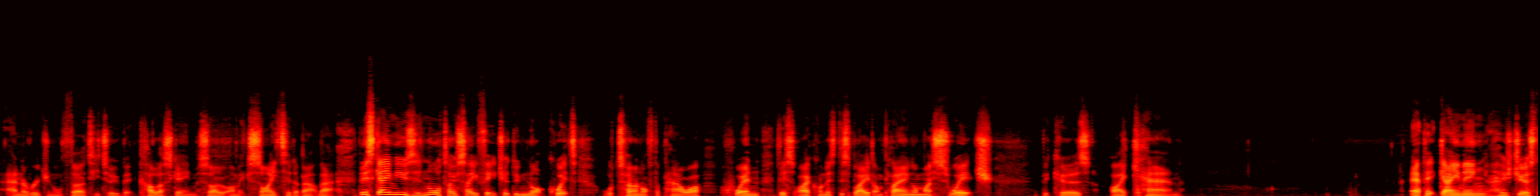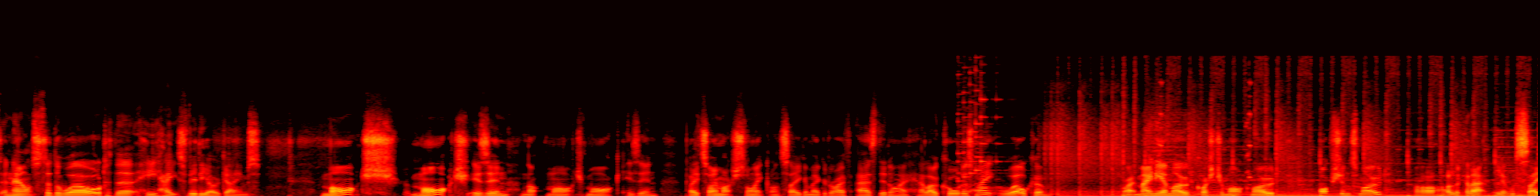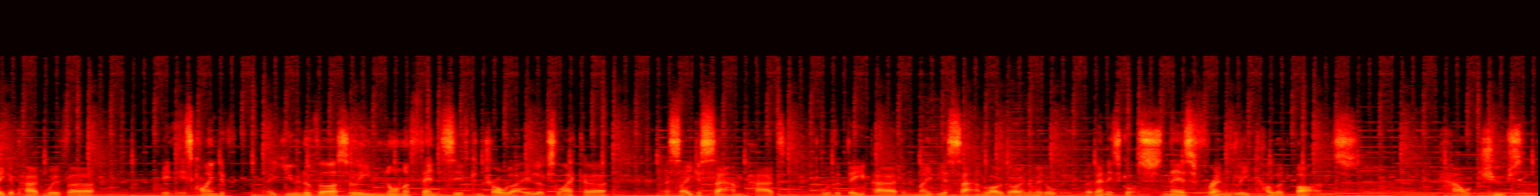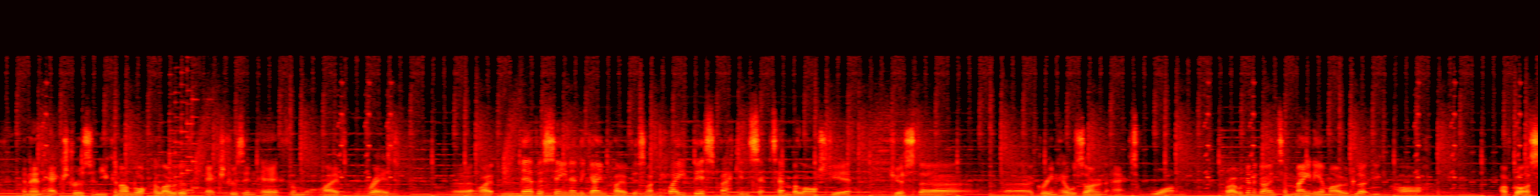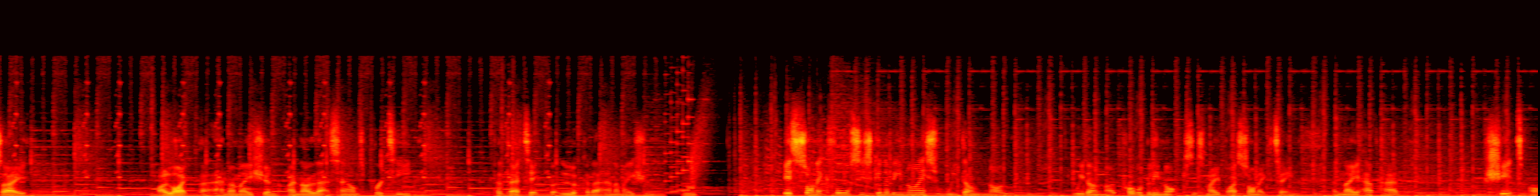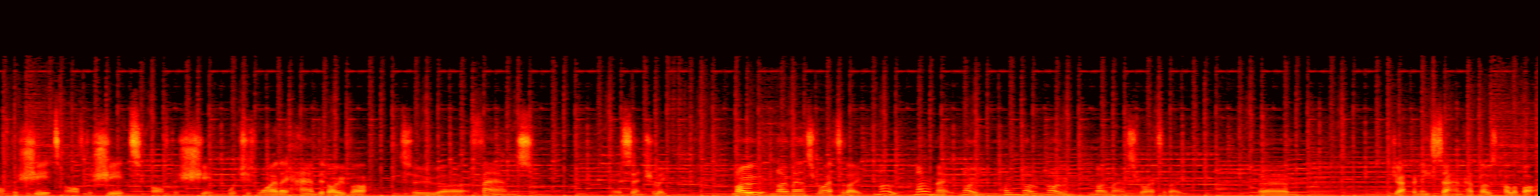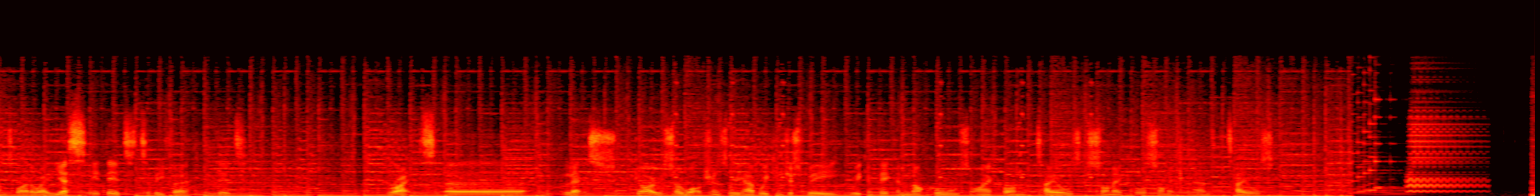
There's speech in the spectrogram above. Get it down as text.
an original 32-bit color scheme so I'm excited about that. This game uses an autosave feature do not quit or turn off the power when this icon is displayed. I'm playing on my Switch because I can. Epic Gaming has just announced to the world that he hates video games. March March is in, not March, Mark is in. Played so much Sonic on Sega Mega Drive, as did I. Hello Corders mate, welcome. Right, Mania mode, question mark mode, options mode. Oh, look at that little Sega pad with, uh, it, it's kind of a universally non-offensive controller. It looks like a, a Sega Saturn pad with a D-pad and maybe a Saturn logo in the middle, but then it's got SNES-friendly coloured buttons. How juicy. And then extras, and you can unlock a load of extras in here from what I've read. Uh, I've never seen any gameplay of this. I played this back in September last year, just uh, uh, Green Hill Zone Act 1. Right, we're going to go into Mania mode. Look, you, oh, I've got to say, I like that animation. I know that sounds pretty pathetic, but look at that animation. Mm. Is Sonic Forces going to be nice? We don't know. We don't know. Probably not, because it's made by Sonic Team, and they have had shit after shit after shit after shit, which is why they handed over to uh, fans, essentially. No No Man's Sky today. No, no man, no, no, no, no, No Man's Sky today. Um, Japanese Saturn had those colour buttons, by the way. Yes, it did. To be fair, it did. Right, uh, let's go. So what options do we have? We can just be, we can pick a Knuckles, Icon, Tails, Sonic, or Sonic and Tails.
